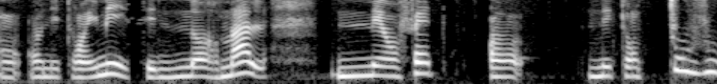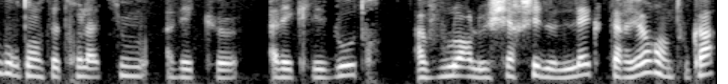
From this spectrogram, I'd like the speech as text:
en, étant aimé, c'est normal. Mais en fait, en étant toujours dans cette relation avec, euh, avec les autres, à vouloir le chercher de l'extérieur en tout cas,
